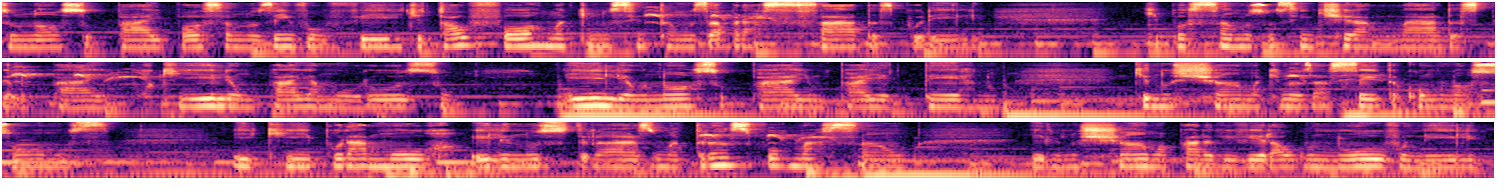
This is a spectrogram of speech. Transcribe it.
Deus, o nosso Pai, possa nos envolver de tal forma que nos sintamos abraçadas por Ele que possamos nos sentir amadas pelo Pai, porque Ele é um Pai amoroso, Ele é o nosso Pai, um Pai eterno, que nos chama, que nos aceita como nós somos e que por amor Ele nos traz uma transformação, Ele nos chama para viver algo novo nele.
